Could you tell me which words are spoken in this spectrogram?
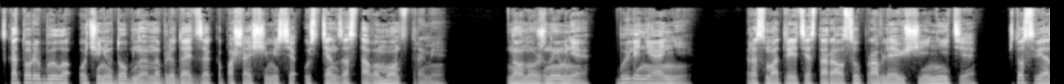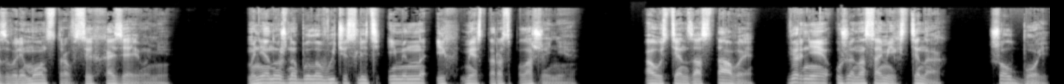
с которой было очень удобно наблюдать за копошащимися у стен заставы монстрами. Но нужны мне были не они. Рассмотреть я старался управляющие нити, что связывали монстров с их хозяевами. Мне нужно было вычислить именно их месторасположение. А у стен заставы, вернее, уже на самих стенах, шел бой.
